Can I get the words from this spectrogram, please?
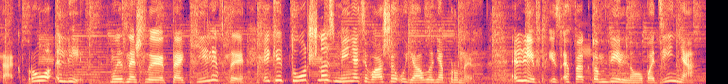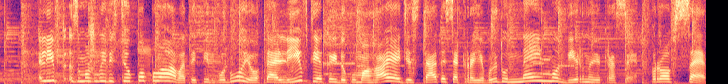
так, про ліфт. Ми знайшли такі ліфти, які точно змінять ваше уявлення про них. Ліфт із ефектом вільного падіння ліфт з можливістю поплавати під водою та ліфт, який допомагає дістатися краєвиду неймовірної краси. Про все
